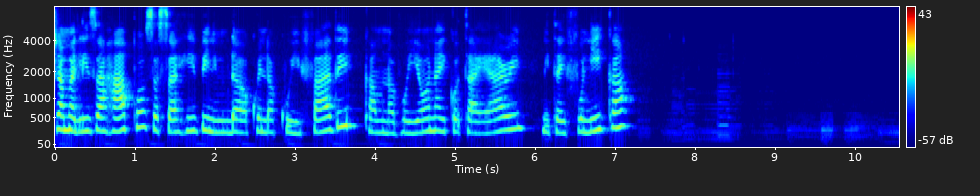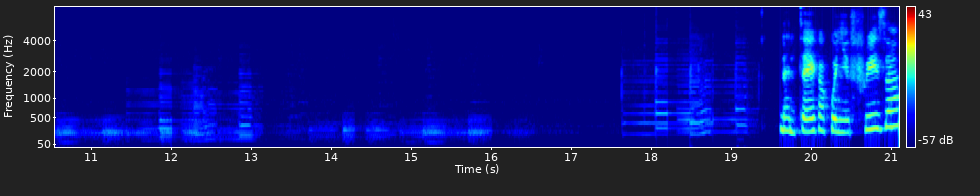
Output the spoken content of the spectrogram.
Ukishamaliza hapo, sasa hivi ni muda wa kwenda kuhifadhi. Kama unavyoiona iko tayari, nitaifunika. na nitaweka kwenye freezer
